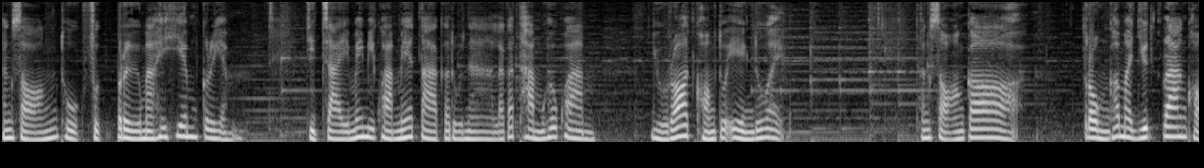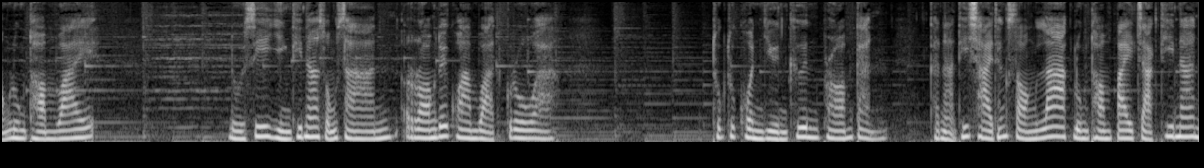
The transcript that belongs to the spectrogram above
ทั้งสองถูกฝึกปรือมาให้เหี้ยมเกรียม จิตใจไม่มีความเมตตากรุณาแล้วก็ทำเพื่อความอยู่รอดของตัวเองด้วย ทั้งสองก็ ตรงเข้ามายึดร่างของลุงทอมไว้ ลูซี่หญิงที่น่าสงสารร้องด้วยความหวาดกลัว ทุกๆคนยืนขึ้นพร้อมกัน ขณะที่ชายทั้งสองลากลุงทอมไปจากที่นั่น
